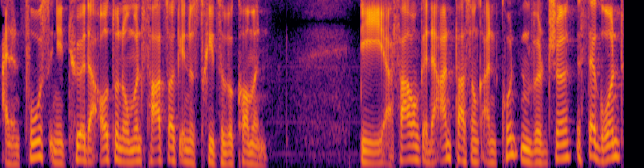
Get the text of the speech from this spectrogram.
einen Fuß in die Tür der autonomen Fahrzeugindustrie zu bekommen. Die Erfahrung in der Anpassung an Kundenwünsche ist der Grund,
